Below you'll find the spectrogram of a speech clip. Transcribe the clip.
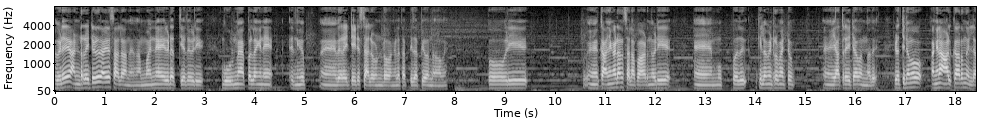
ഇവിടെ അണ്ടർ റേറ്റഡ് ആയ സ്ഥലമാണ്. നമ്മൾ തന്നെ ഇവിടെ എത്തിയത് ഒരു ഗൂഗിൾ മാപ്പെല്ലാം ഇങ്ങനെ എന്തെങ്കിലും വെറൈറ്റി ആയിട്ട് സ്ഥലമുണ്ടോ? അങ്ങനെ തപ്പി തപ്പി വന്നതാണ്. ഇപ്പോൾ ഒരു കാഞ്ഞങ്ങാടാണ് സ്ഥലം. അപ്പോൾ അവിടെ നിന്ന് ഒരു മുപ്പത് കിലോമീറ്റർ മറ്റും യാത്ര ചെയ്തിട്ടാണ് വന്നത്. ഇവിടെ എത്തിക്കുമ്പോൾ അങ്ങനെ ആൾക്കാരൊന്നുമില്ല.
